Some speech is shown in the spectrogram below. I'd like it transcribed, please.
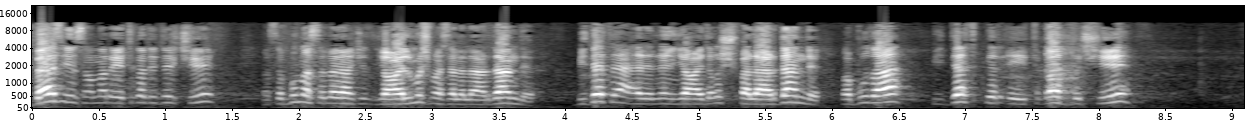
Bəzi insanlar etiqad edir ki, məsələn, bu məsələlər ki, yayılmış məsələlərdəndir. Bidət əhlinin yaydığı şübhələrdəndir. Və bu da bidət bir etiqaddır ki,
